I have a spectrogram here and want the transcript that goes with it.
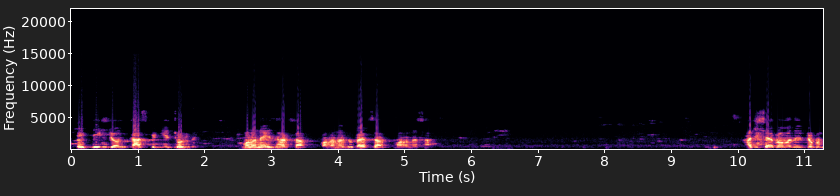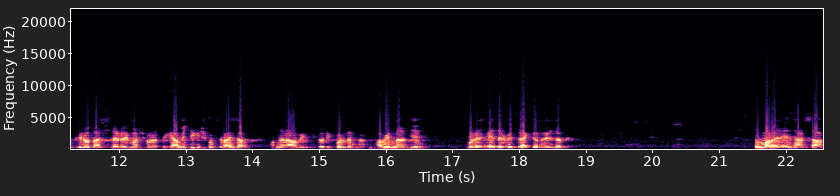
এই তিনজন কাজকে নিয়ে চলবে মৌলানা ইজহার সাহ মৌলানা জুবাইর সাহ মৌলানা সাহ হাজি সাহেব আমাদের যখন ফেরত আসলেন ওই মাসোরা থেকে, আমি জিজ্ঞেস করছিলাম, হাজি সাহেব, আপনারা আমির তৈরি করলেন না? আমির না দিয়ে বলে, এদের ভিতরে একজন হয়ে যাবে। তো মৌলানা ইজহার সাহেব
